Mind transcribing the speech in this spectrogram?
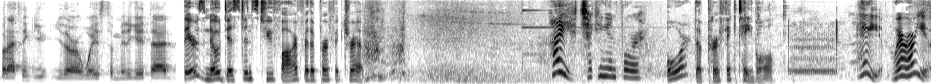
but I think you, you, there are ways to mitigate that. There's no distance too far for the perfect trip. Hi, checking in for. Or the perfect table. Hey, where are you?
